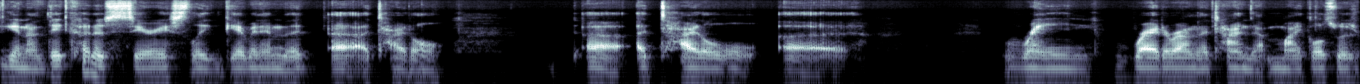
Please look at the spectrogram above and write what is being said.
you know they could have seriously given him the uh, a title uh, a title uh, reign right around the time that Michaels was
